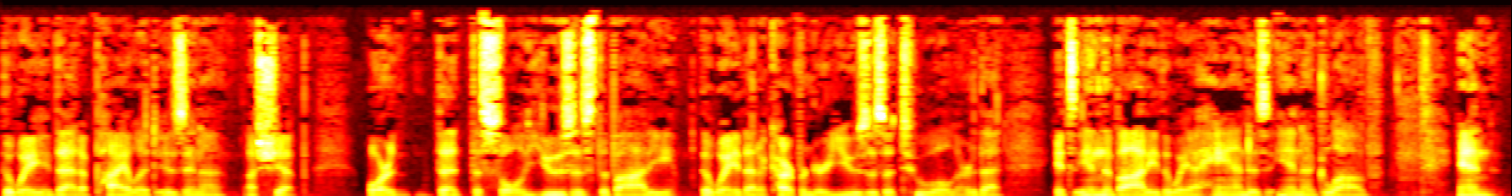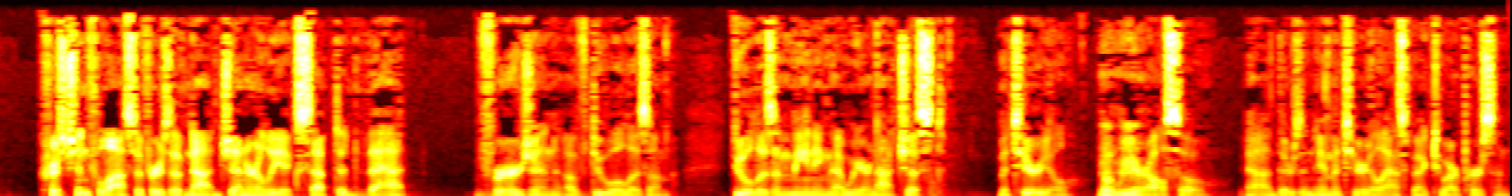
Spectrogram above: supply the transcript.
the way that a pilot is in a, a ship, or that the soul uses the body the way that a carpenter uses a tool, or that it's in the body the way a hand is in a glove. And Christian philosophers have not generally accepted that version of dualism. Dualism meaning that we are not just material, but we are also, uh, there's an immaterial aspect to our person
